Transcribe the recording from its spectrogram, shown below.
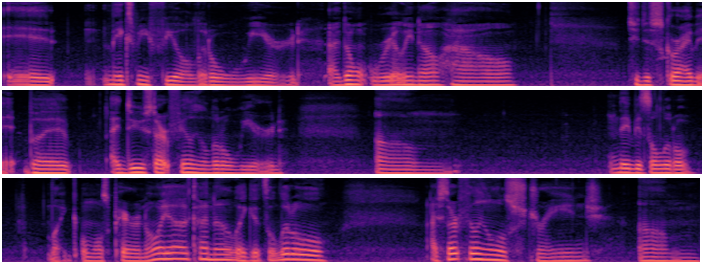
it makes me feel a little weird. I don't really know how to describe it, but I do start feeling a little weird. Um maybe it's a little like almost paranoia kind of like it's a little I start feeling a little strange. Um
